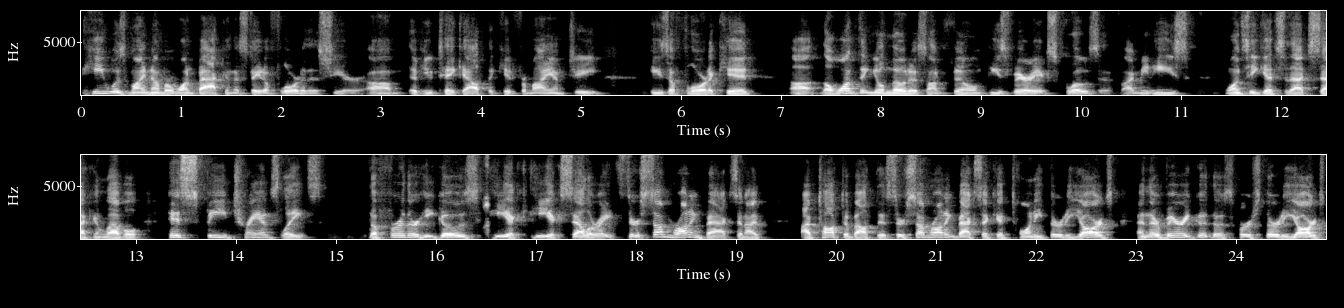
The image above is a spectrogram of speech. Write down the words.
he was my number one back in the state of Florida this year. Um, if you take out the kid from IMG, he's a Florida kid. Uh, the one thing you'll notice on film, he's very explosive. I mean, he's once he gets to that second level, his speed translates the further he goes, he he accelerates. There's some running backs, and I've I've talked about this. There's some running backs that get 20, 30 yards, and they're very good those first 30 yards,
